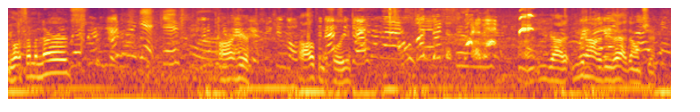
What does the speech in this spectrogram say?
You want some of nerds? All right, here. I'll open it for you. Oh, look, there's a You got it. You know how to do that, don't you?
